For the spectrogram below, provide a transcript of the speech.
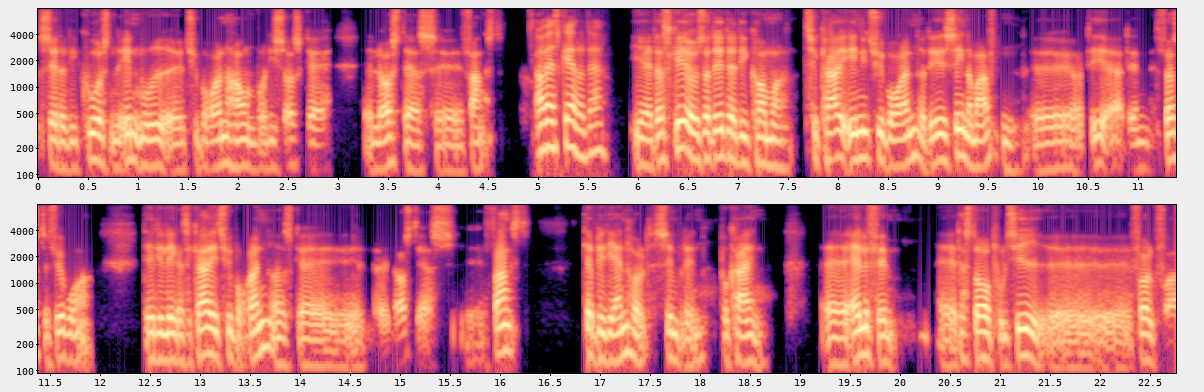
sætter de kursen ind mod øh, Tyberon Havn, hvor de så skal øh, losse deres øh, fangst. Og hvad sker der der? Ja, der sker jo så det, at de kommer til kaj ind i Tyberon, og det er sent om aftenen, øh, og det er den 1. februar. Det de ligger til kaj i Tyberon og skal øh, losse deres øh, fangst, der blev de anholdt simpelthen på kajen. Øh, alle fem. Øh, der står politiet, øh, folk fra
